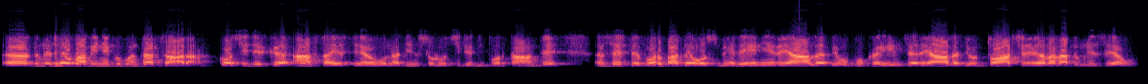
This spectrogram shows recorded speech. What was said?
uh, Dumnezeu va binecuvânta țara. Consider că asta este una din soluțiile importante, însă este vorba de o smerenie reală, de o pocăință reală, de o întoarcere reală la Dumnezeu.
